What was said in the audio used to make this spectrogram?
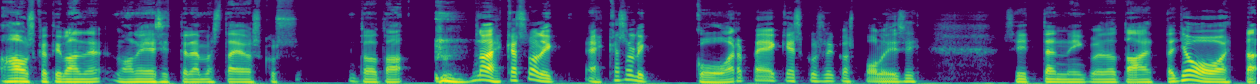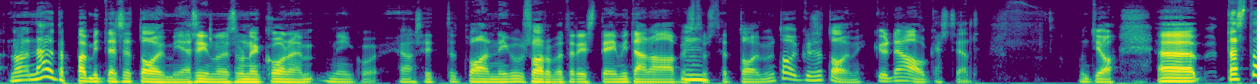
hauska tilanne. Mä olin esittelemässä sitä joskus, tota, no ehkä se oli, ehkä se oli KRP, keskusrikospoliisi, sitten niin kuin, tota, että joo, että no näytäpä miten se toimii. Ja siinä oli semmoinen kone, niin kuin, ja sitten vaan niin kuin sormet risti, ei mitään aavistusta, mm. että toimii. Mutta kyllä se toimi, kyllä ne aukesi sieltä. Mutta joo. Ö, tästä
